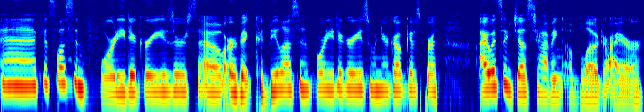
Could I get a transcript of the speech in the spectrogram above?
eh, if it's less than 40 degrees or so, or if it could be less than 40 degrees when your goat gives birth, I would suggest having a blow dryer.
